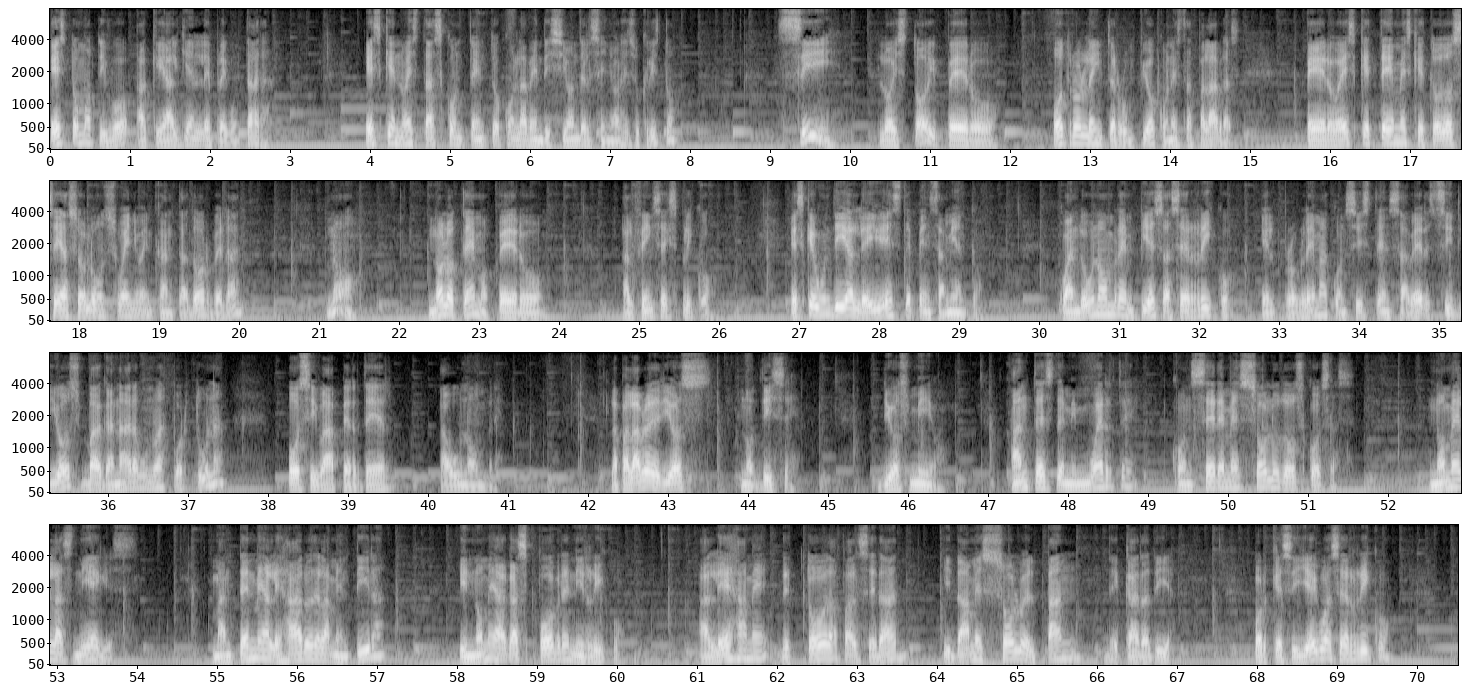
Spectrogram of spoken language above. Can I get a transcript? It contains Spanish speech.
Esto motivó a que alguien le preguntara, ¿es que no estás contento con la bendición del Señor Jesucristo? Sí, lo estoy, pero otro le interrumpió con estas palabras, pero es que temes que todo sea solo un sueño encantador, ¿verdad? No, no lo temo, pero al fin se explicó. Es que un día leí este pensamiento. Cuando un hombre empieza a ser rico, el problema consiste en saber si Dios va a ganar una fortuna o si va a perder a un hombre. La palabra de Dios nos dice, Dios mío, antes de mi muerte, concédeme solo dos cosas. No me las niegues. Manténme alejado de la mentira y no me hagas pobre ni rico. Aléjame de toda falsedad y dame solo el pan de cada día. Porque si llego a ser rico,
